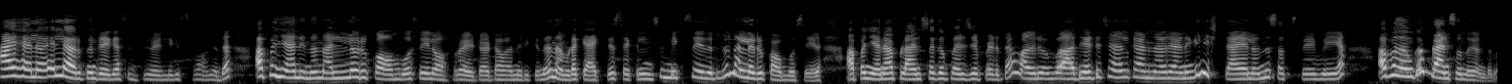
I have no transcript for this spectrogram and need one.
ഹായ് ഹലോ എല്ലാവർക്കും രേഖ സിൽറ്റ് വേൾഡിലേക്ക് സ്വാഗതം. അപ്പം ഞാൻ ഇന്ന് നല്ലൊരു കോംബോ സെയിൽ ഓഫർ ആയിട്ടോ വന്നിരിക്കുന്നത്. നമ്മുടെ കാക്ടസ് സെക്കൻഡ്സ് മിക്സ് ചെയ്തിട്ട് നല്ലൊരു കോംബോ സെയിൽ അപ്പം ഞാൻ ആ പ്ലാൻസ് ഒക്കെ പരിചയപ്പെടുത്താം. അതിനു മുമ്പ് ആദ്യമായിട്ട് ചാനൽ കാണുന്നവരാണെങ്കിൽ ഇഷ്ടമായാലും ഒന്ന് സബ്സ്ക്രൈബ് ചെയ്യുക. അപ്പോൾ നമുക്ക് പ്ലാൻസ് ഒന്ന് കണ്ടത്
